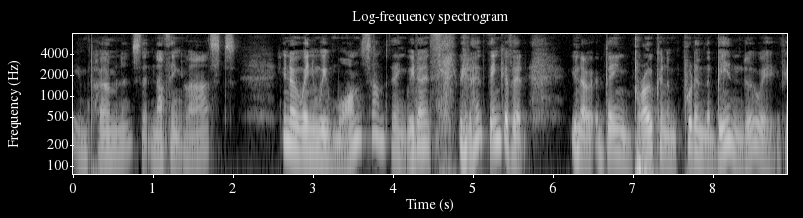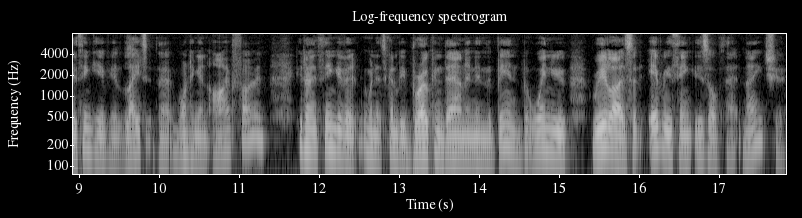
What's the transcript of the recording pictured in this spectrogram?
impermanence, that nothing lasts. You know, when we want something, we don't th- we don't think of it, you know, being broken and put in the bin, do we? If you're thinking of your late uh, wanting an iPhone, you don't think of it when it's going to be broken down and in the bin. But when you realize that everything is of that nature,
